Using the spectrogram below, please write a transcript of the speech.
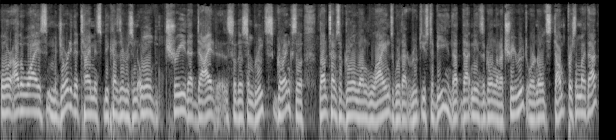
or otherwise, majority of the time it's because there was an old tree that died, so there's some roots growing. So a lot of times they'll grow along lines where that root used to be. That, that means they're growing on a tree root or an old stump or something like that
